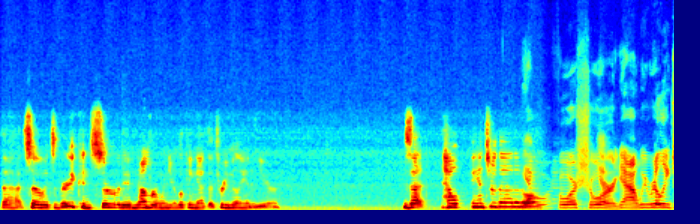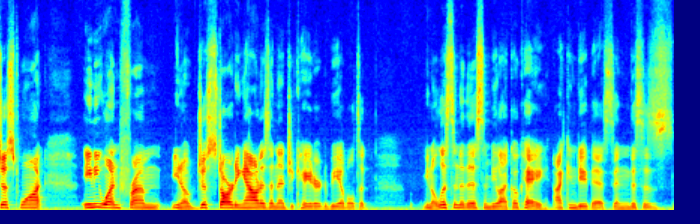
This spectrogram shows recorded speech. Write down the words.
that. So it's a very conservative number when you're looking at the three million a year. Does that help answer that at yeah, all? For sure. Yeah. yeah, we really just want anyone from you know just starting out as an educator to be able to you know listen to this and be like okay i can do this and this is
